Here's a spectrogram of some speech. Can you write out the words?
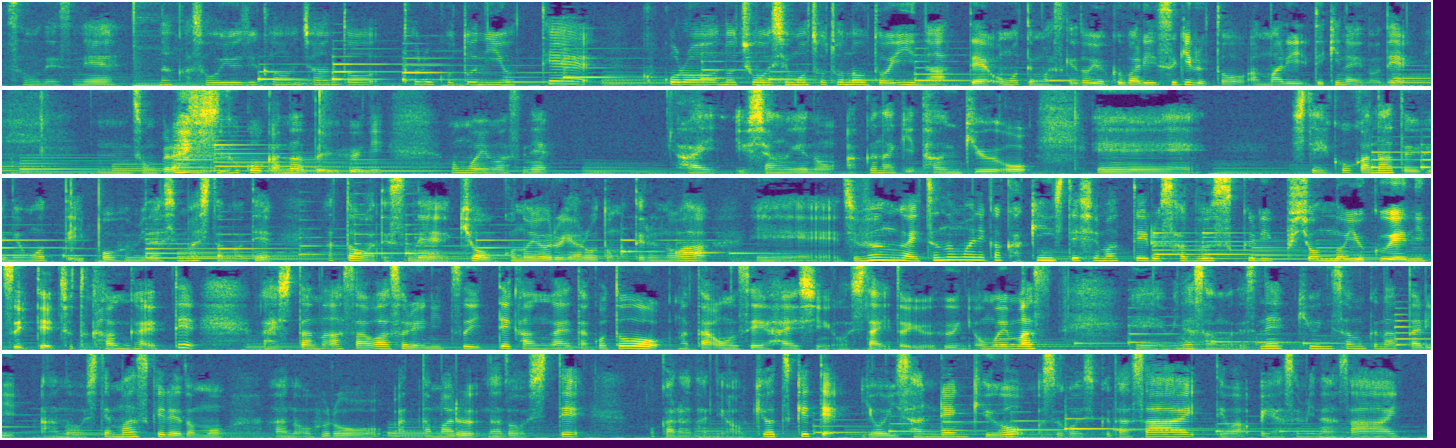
そうですねなんかそういう時間をちゃんと取ることによって心の調子も整うといいなって思ってますけど欲張りすぎるとあんまりできないのでうんそんくらいにしとこうかなというふうに思いますね。はいユシャンへの飽くなき探求を、えー、していこうかなというふうに思って一歩を踏み出しましたのであとはですね今日この夜やろうと思ってるのはえー、自分がいつの間にか課金してしまっているサブスクリプションの行方についてちょっと考えて明日の朝はそれについて考えたことをまた音声配信をしたいというふうに思います。えー、皆さんもですね急に寒くなったりあのしてますけれどもあのお風呂を温まるなどしてお体にはお気をつけて良い3連休をお過ごしください。ではおやすみなさい。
